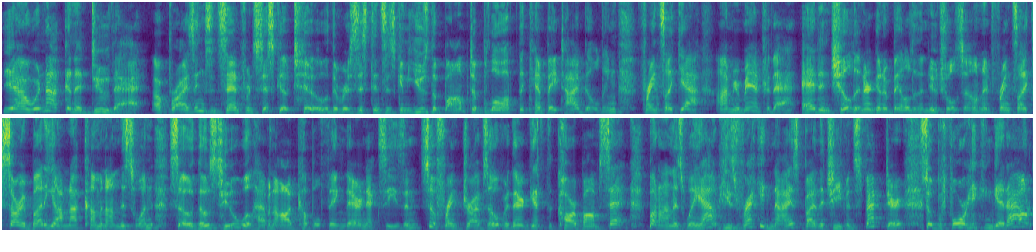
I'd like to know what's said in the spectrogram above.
yeah, we're not gonna do that. Uprisings in San Francisco too. The resistance is gonna use the bomb to blow up the Kempeitai building. Frank's like, yeah, I'm your man for that. Ed and Childan are gonna bail to the neutral zone, and Frank's like, sorry, buddy, I'm not coming on this one. So those two will have an odd couple thing there next season. So Frank drives over there, gets the car bomb set, but on his way out, he's recognized by the chief inspector. So before he can get out,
